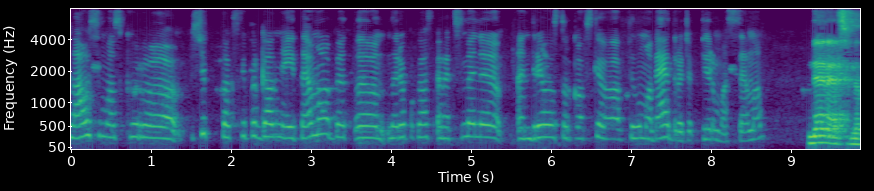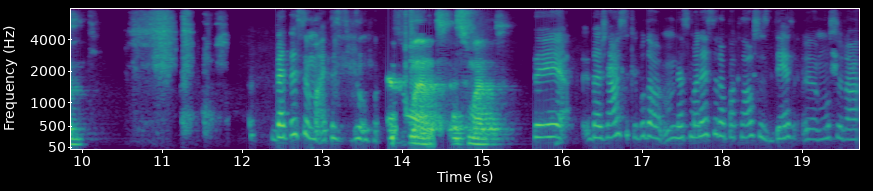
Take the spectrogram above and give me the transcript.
klausimas, kur uh, šiaip toks kaip ir gal ne į temą, bet uh, norėjau paklausti, ar atsimeni Andrėjaus Tarkovskio filmo Veidrodžio pirmą sceną? Ne, neatsimenu. Bet esi matęs filmą. Esu matęs, esu matęs. Tai dažniausiai, kai būdavo, nes manęs yra paklausus, dės, mūsų yra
